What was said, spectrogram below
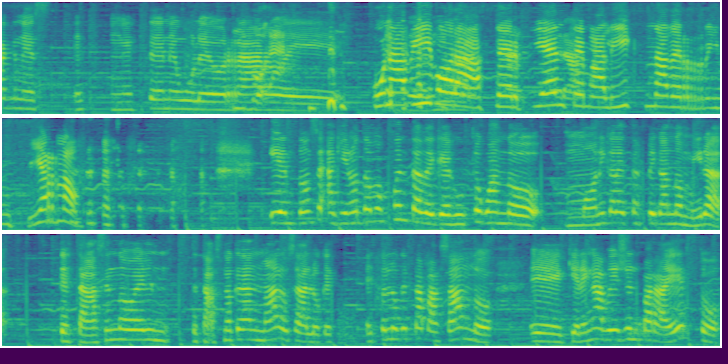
Agnes en este nebuleo raro de. Una Víbora. víbora, serpiente maligna del infierno. Y entonces aquí nos damos cuenta de que justo cuando Mónica le está explicando, mira, te están haciendo ver, te están haciendo quedar mal, o sea, lo que esto es lo que está pasando, eh, quieren a Vision para esto.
